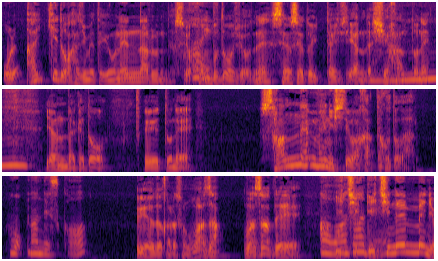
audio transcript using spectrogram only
俺、合気道を始めて4年になるんですよ。はい、本部道場でね、先生と一対一でやるんだ、師範とね。やるんだけど、えっ、ー、とね、3年目にして分かったことがある。お、何ですか？いや、だからその技。技で、1, 1年目に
